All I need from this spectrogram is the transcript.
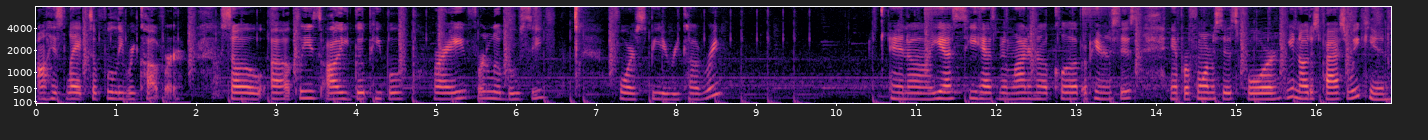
on his leg to fully recover. So uh please all you good people pray for Lil Boosie for speedy recovery and uh, yes, he has been lining up club appearances and performances for, you know, this past weekend.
